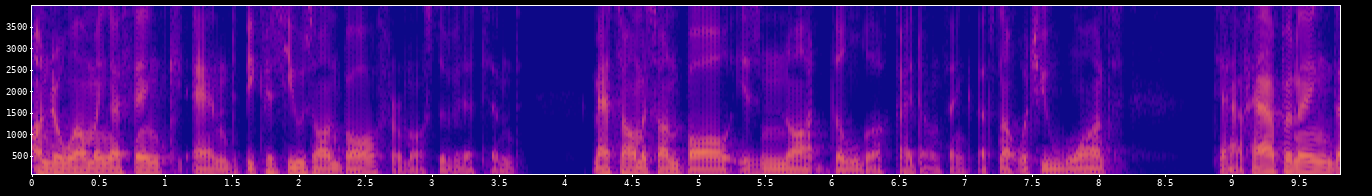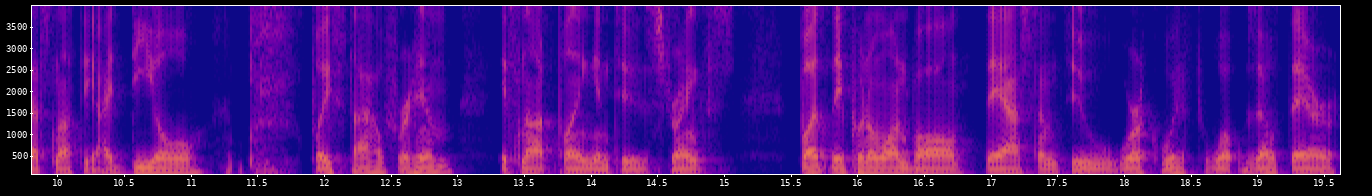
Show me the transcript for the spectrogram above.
Underwhelming, I think, and because he was on ball for most of it. And Matt Thomas on ball is not the look, I don't think. That's not what you want to have happening. That's not the ideal play style for him. It's not playing into his strengths. But they put him on ball. They asked him to work with what was out there.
